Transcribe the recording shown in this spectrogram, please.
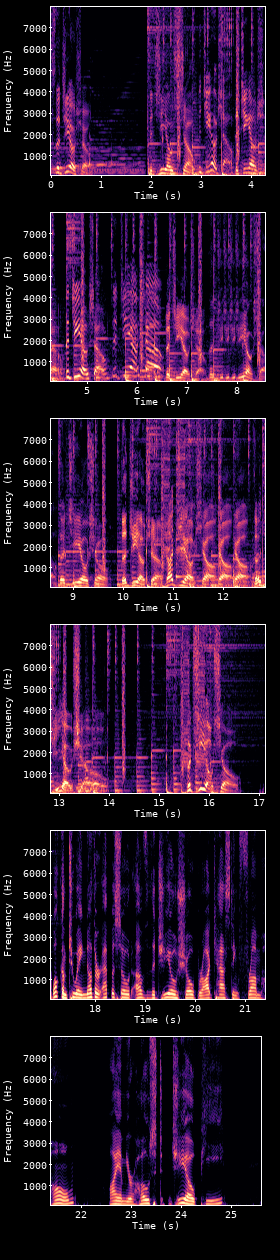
It's the Gio Show. The Gio Show. The Gio Show. The Gio Show. The Gio Show. The Gio Show. The Gio Show. The G- G- Gio Show. The Gio Show. The Gio Show. The Gio Show. Yo, yo. The Gio Show. The Gio Show. Welcome to another episode of the Gio Show broadcasting from home. I am your host, GOP,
